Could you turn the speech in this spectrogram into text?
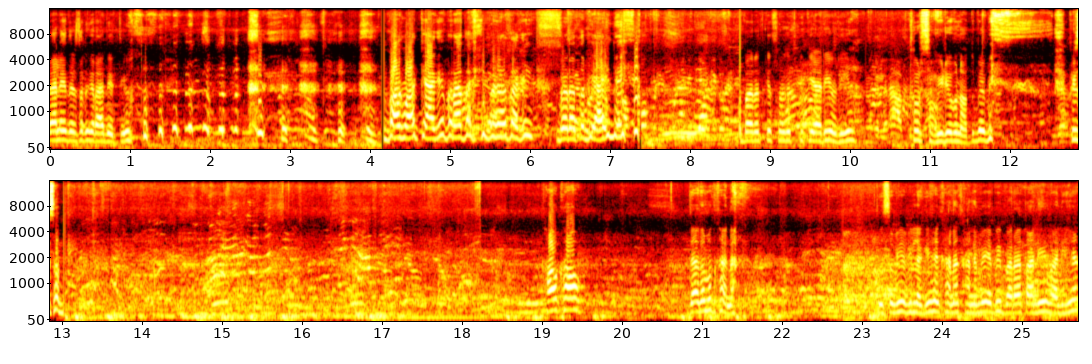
पहले दर्शन करा देती हूँ। भाग भाग के आगे बारात आ गई, बारात आ गई। बारात अभी आई नहीं। बारात के स्वागत की तैयारी हो रही है। थोड़ी सी वीडियो बना दूँ मैं भी। फिर सब खाओ खाओ। ज़्यादा मत खाना। तो सभी अभी लगे हैं खाना खाने में। अभी बारात आने वाली है।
